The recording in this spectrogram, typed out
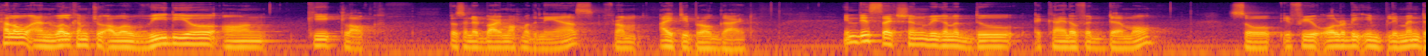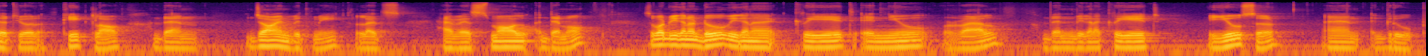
Hello and welcome to our video on Keycloak presented by Mohammed Niaz from IT Pro Guide. In this section, we're gonna do a kind of a demo. So if you already implemented your Keycloak, then join with me. Let's have a small demo. So what we're gonna do, we're gonna create a new realm, then we're gonna create user and group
